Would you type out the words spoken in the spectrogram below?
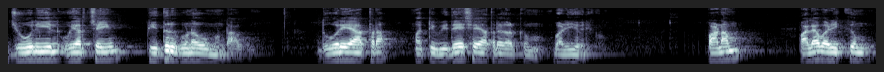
ജോലിയിൽ ഉയർച്ചയും പിതൃഗുണവും ഉണ്ടാകും. ദൂരയാത്ര മറ്റ് വിദേശയാത്രകൾക്കും വഴിയൊരുക്കും. പണം പല വഴിക്കും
